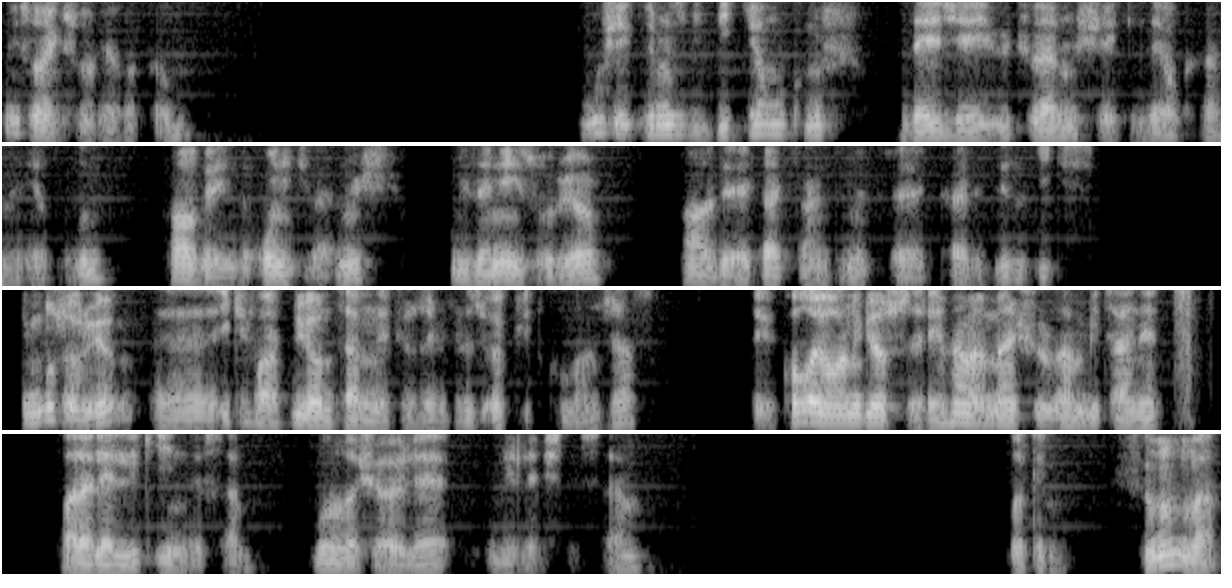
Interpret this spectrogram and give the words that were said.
Bir sonraki soruya bakalım. Bu şeklimiz bir dik yamukmuş. DC'yi 3 vermiş şekilde yok. Hemen yazalım. AB'yi de 12 vermiş. Bize neyi soruyor? AD kaç santimetre karedir x. Şimdi bu soruyu e, iki farklı yöntemle çözebiliriz. Öklit kullanacağız. E, kolay olanı göstereyim. Hemen ben şuradan bir tane paralellik indirsem. Bunu da şöyle birleştirsem. Bakın şununla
